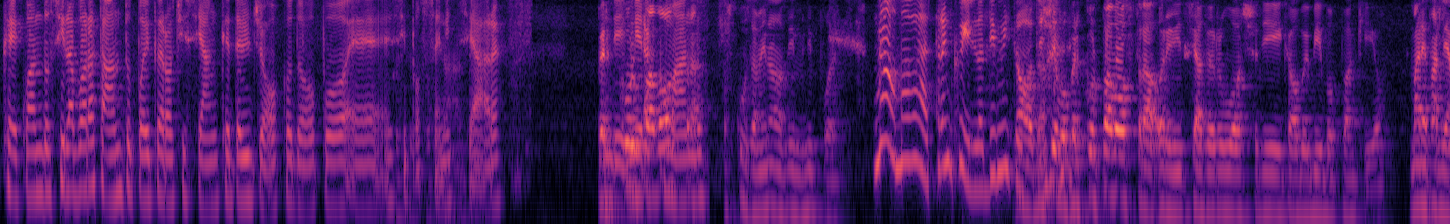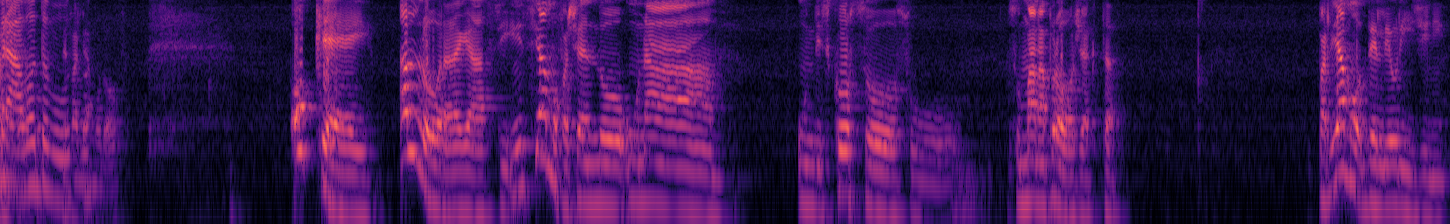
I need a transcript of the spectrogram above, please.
che quando si lavora tanto poi però ci sia anche del gioco dopo e Questo si possa iniziare. Per Quindi colpa vostra... Scusami, no, no, dimmi, pure. No, ma va, tranquillo, dimmi tutto. No, dicevo, per colpa vostra ho riniziato il rewatch di Cowboy Bebop anch'io. Ma ne parliamo Bravo, dopo. dovuto. Ne parliamo dopo. Ok, allora ragazzi, iniziamo facendo una... un discorso su... su Mana Project. Parliamo delle origini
